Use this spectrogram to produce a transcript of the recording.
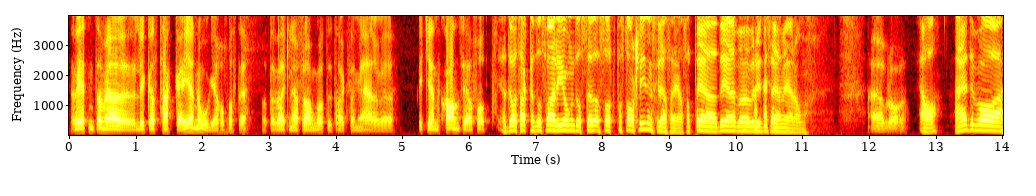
Jag vet inte om jag lyckas tacka er nog. Jag hoppas det. Att det verkligen har framgått hur tacksam jag är över vilken chans jag har fått. Ja, du har tackat oss varje gång du har stått på startlinjen skulle jag säga. Så det, det behöver du inte säga mer om. Ja, bra. Ja, nej det var,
